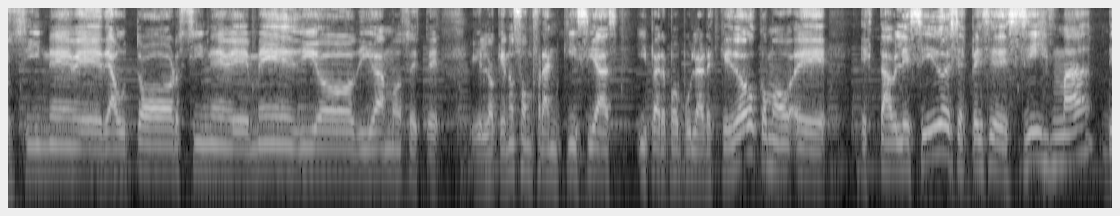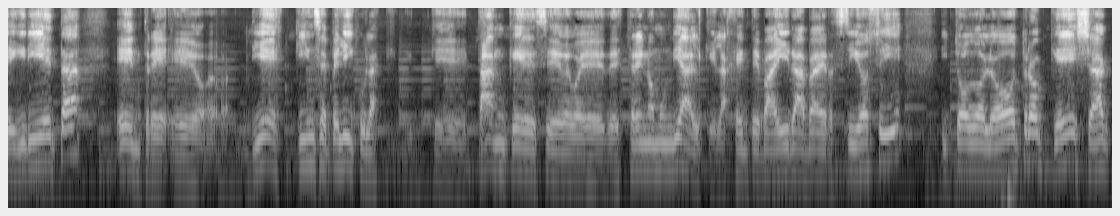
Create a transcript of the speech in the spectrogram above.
cine de autor, cine medio, digamos, este, lo que no son franquicias hiperpopulares. Quedó como eh, establecido esa especie de cisma, de grieta entre 10, eh, 15 películas que tanques eh, de estreno mundial que la gente va a ir a ver sí o sí y todo lo otro que ya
